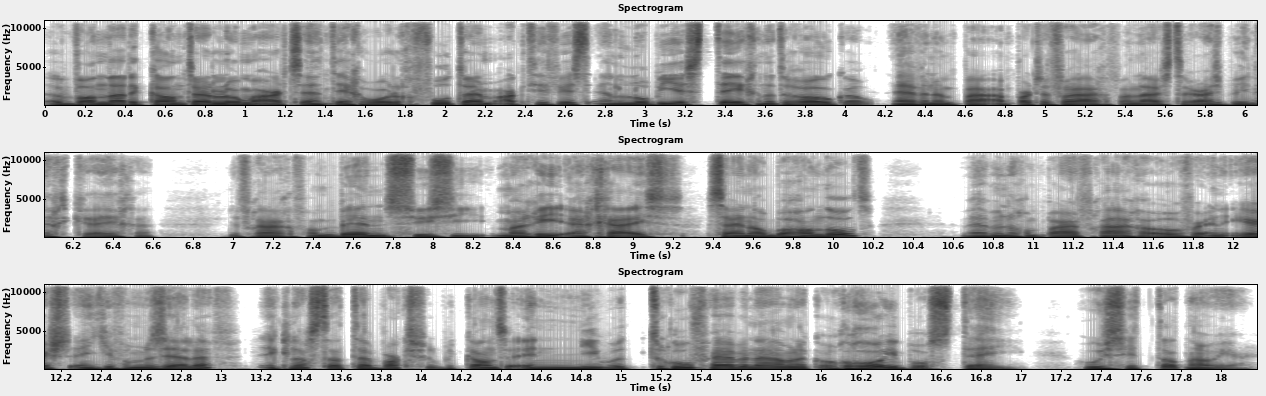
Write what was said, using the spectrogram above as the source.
Wanda de Kanter, longarts en tegenwoordig fulltime activist en lobbyist tegen het roken. We hebben een paar aparte vragen van luisteraars binnengekregen. De vragen van Ben, Suzy, Marie en Gijs zijn al behandeld. We hebben nog een paar vragen over. En eerst eentje van mezelf. Ik las dat tabaksfabrikanten een nieuwe troef hebben, namelijk rooibos thee. Hoe zit dat nou weer?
